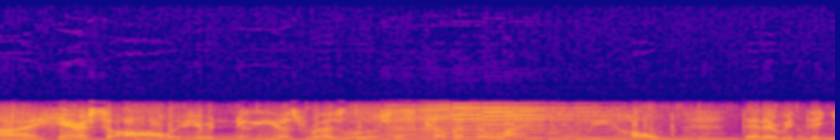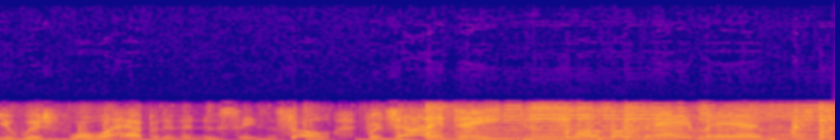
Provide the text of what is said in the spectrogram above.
Right, here's to all of your New Year's resolutions coming to life, and we hope that everything you wish for will happen in the new season. So, for Johnny D, for my main man, Mr.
